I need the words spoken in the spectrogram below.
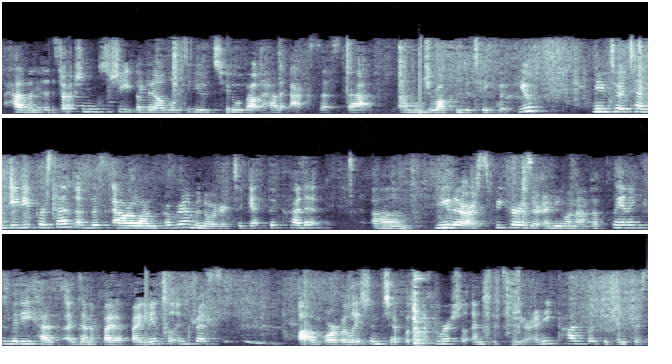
have an instruction sheet available to you too about how to access that, um, which you're welcome to take with you. You need to attend 80% of this hour-long program in order to get the credit. Um, neither our speakers or anyone on the planning committee has identified a financial interest um, or relationship with a commercial entity or any conflict of interest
